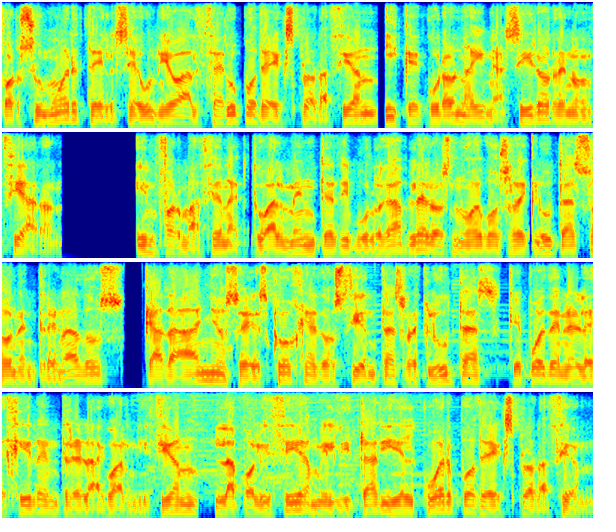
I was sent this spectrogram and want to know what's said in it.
Por su muerte él se unió al cerupo de exploración y que Kurona y Nashiro renunciaron. Información actualmente divulgable Los nuevos reclutas son entrenados, cada año se escoge 200 reclutas que pueden elegir entre la guarnición, la policía militar y el cuerpo de exploración.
